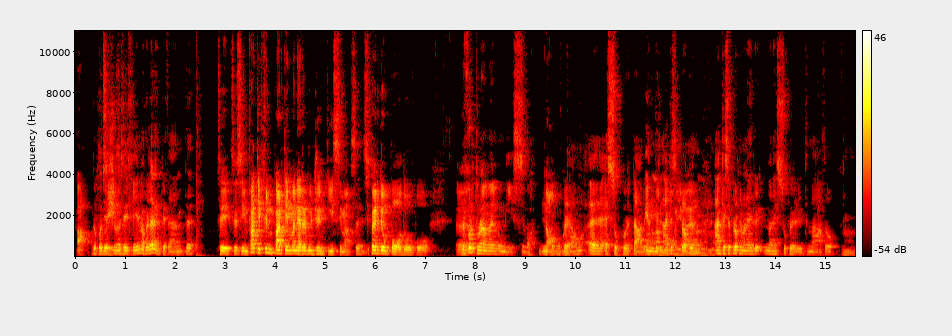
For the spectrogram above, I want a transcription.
ah, dopo 10 sì, minuti sì. di film quella era inquietante sì, sì, sì, infatti il film parte in maniera ruggentissima, sì. si perde un po' dopo. Per eh... fortuna non è lunghissimo, no, comunque no. È, è, sopportabile, anche, anche, noia, se proprio, eh, anche, se proprio, non è, non è super ritmato. Mm.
